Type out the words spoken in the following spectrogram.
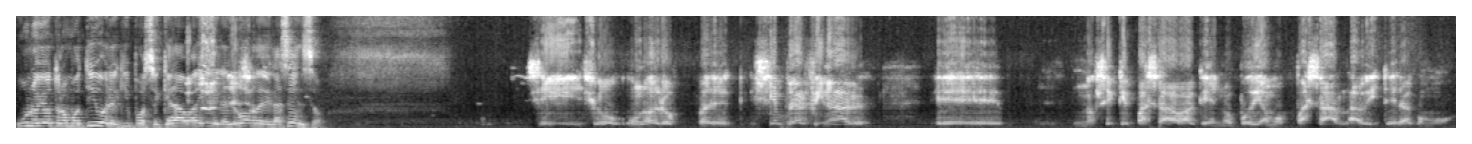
uno y otro motivo el equipo se quedaba ahí en el borde del ascenso. Sí, yo uno de los siempre al final eh, no sé qué pasaba que no podíamos pasarla viste era como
